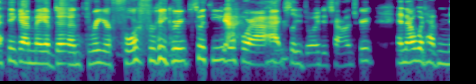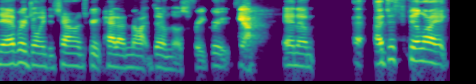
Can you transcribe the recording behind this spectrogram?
I think I may have done three or four free groups with you yeah. before I mm-hmm. actually joined a challenge group, and I would have never joined a challenge group had I not done those free groups. Yeah, and um, I just feel like,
